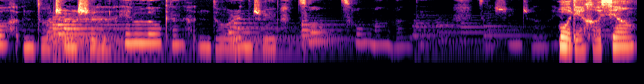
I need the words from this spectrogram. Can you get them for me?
过很多城市，一路看很多人去，匆匆忙忙的在星辰里。墨点荷香，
